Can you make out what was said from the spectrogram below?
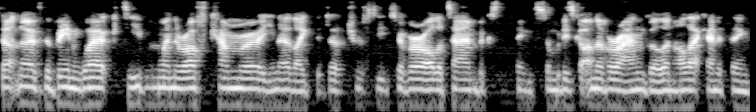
don't know if they're being worked even when they're off camera. You know, like they don't trust each other all the time because they think somebody's got another angle and all that kind of thing.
